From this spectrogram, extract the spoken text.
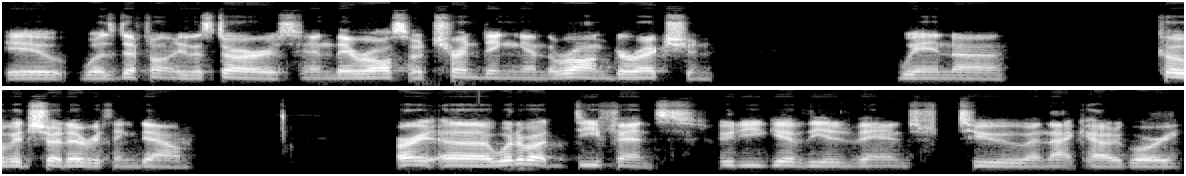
it was definitely the Stars, and they were also trending in the wrong direction when uh, COVID shut everything down. All right. Uh, what about defense? Who do you give the advantage to in that category?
